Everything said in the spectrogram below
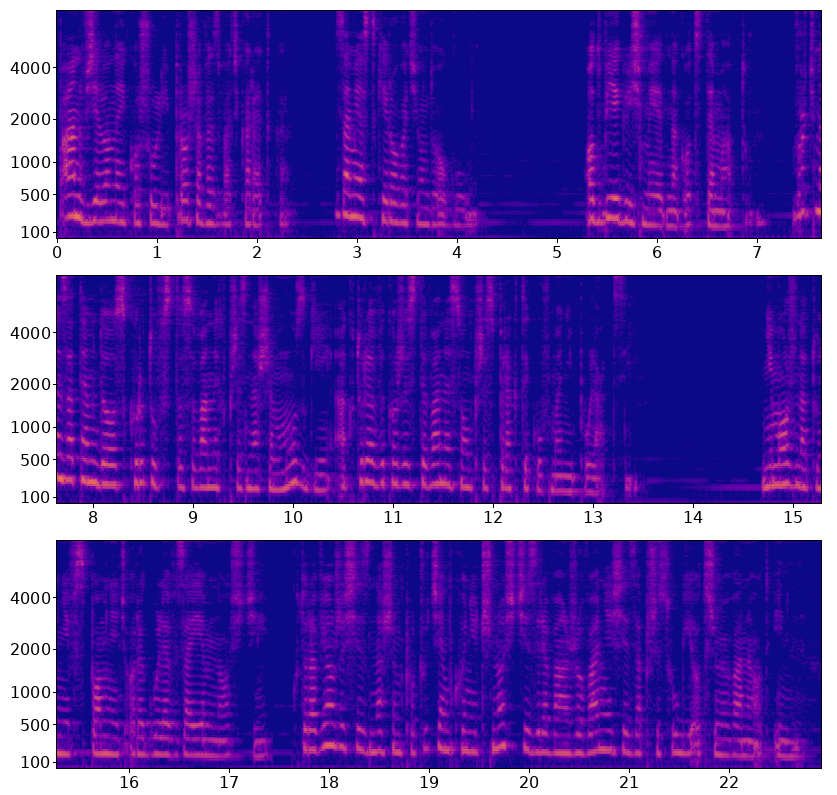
Pan w zielonej koszuli, proszę wezwać karetkę, zamiast kierować ją do ogółu. Odbiegliśmy jednak od tematu. Wróćmy zatem do skrótów stosowanych przez nasze mózgi, a które wykorzystywane są przez praktyków manipulacji. Nie można tu nie wspomnieć o regule wzajemności, która wiąże się z naszym poczuciem konieczności zrewanżowania się za przysługi otrzymywane od innych.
